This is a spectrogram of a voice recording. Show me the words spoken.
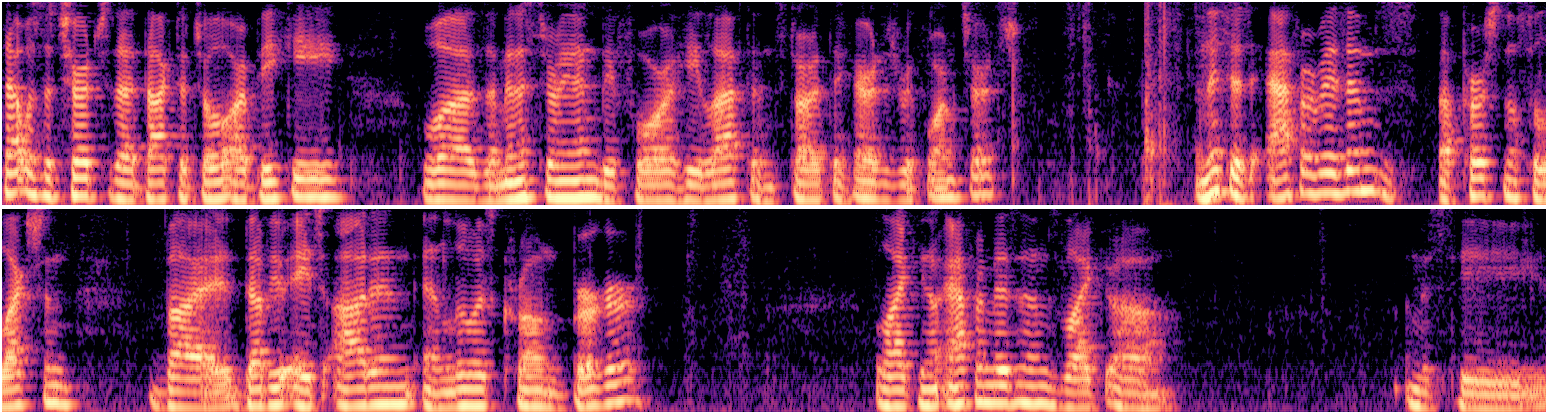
That was the church that Dr. Joel R. Beeke was a minister in before he left and started the Heritage Reformed Church. And this is Aphorisms, a personal selection by W.H. Auden and Louis Kronenberger. Like, you know, aphorisms like, uh, let me see,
